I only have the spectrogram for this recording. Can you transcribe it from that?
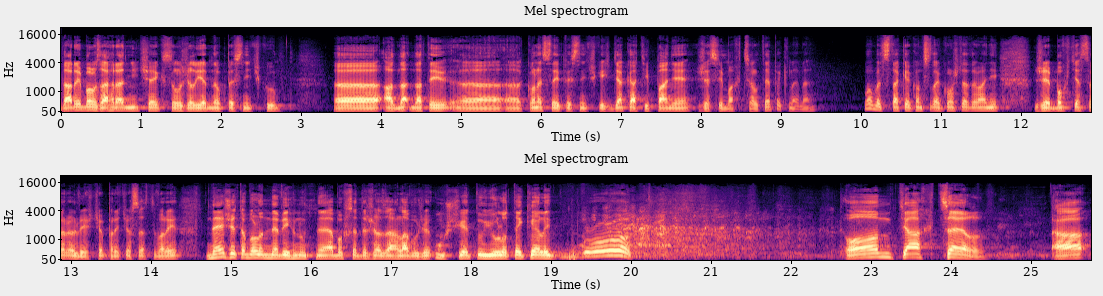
Darybol Zahradníček složil jednu pesničku uh, a na, na ty, uh, konec té pesničky, vďaka ti, pane, že si ma chcel. To je pekné, ne? Vůbec také konštatování, že Boh tě stvoril, víš, proč se stvoril? Ne, že to bylo nevyhnutné a Boh se držel za hlavu, že už je tu Julo Tekeli. On tě chcel a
